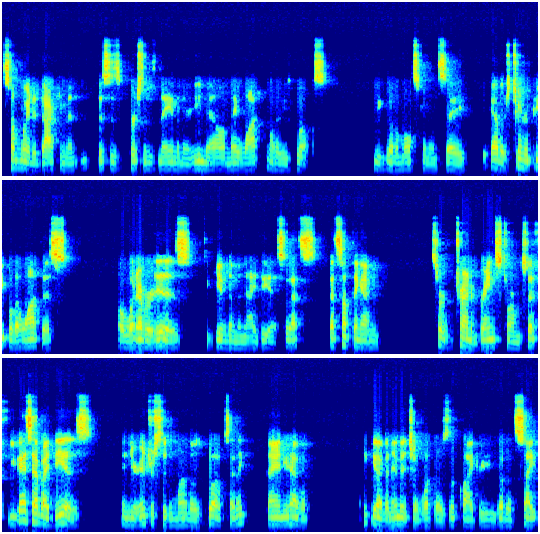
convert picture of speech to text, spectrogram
some way to document this is a person's name and their email and they want one of these books. We can go to Moleskine and say, yeah, there's 200 people that want this or whatever it is to give them an idea. So that's that's something I'm sort of trying to brainstorm. So if you guys have ideas and you're interested in one of those books, I think Diane, you have a, I think you have an image of what those look like, or you can go to the site.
